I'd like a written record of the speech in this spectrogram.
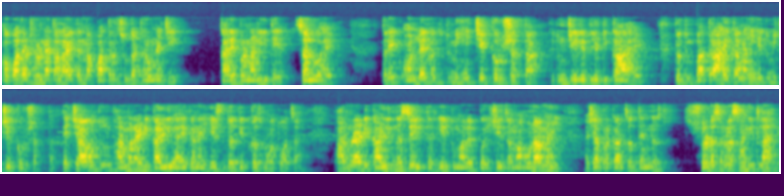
अपात्र ठरवण्यात आला आहे त्यांना पात्र सुद्धा ठरवण्याची कार्यप्रणाली इथे चालू आहे. तर एक ऑनलाईनमध्ये तुम्ही हे चेक करू शकता की तुमची एलिबिलिटी काय आहे. किंवा तुम्ही पात्र आहे का नाही हे तुम्ही चेक करू शकता. त्याच्या अगोदर तुम्ही फार्मर आय डी काढली आहे का नाही हे सुद्धा तितकंच महत्त्वाचं आहे. फार्मर आय डी काढली नसेल तर हे तुम्हाला पैसे जमा होणार नाही. अशा प्रकारचं त्यांना सरळ सरळ सांगितलं आहे.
